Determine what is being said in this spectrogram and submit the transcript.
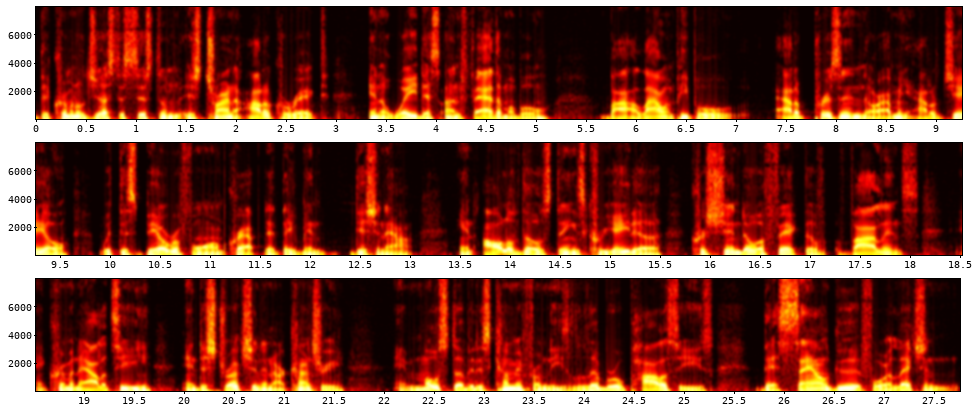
The criminal justice system is trying to autocorrect in a way that's unfathomable by allowing people out of prison or I mean out of jail with this bail reform crap that they've been dishing out. And all of those things create a crescendo effect of violence and criminality and destruction in our country. And most of it is coming from these liberal policies that sound good for election,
